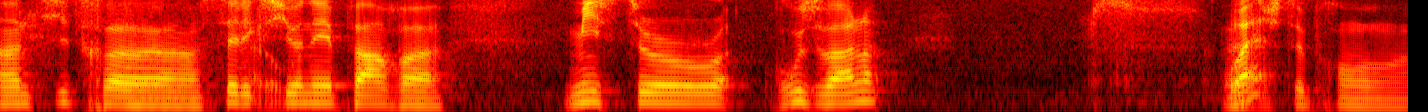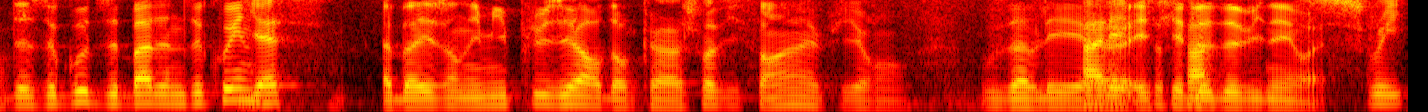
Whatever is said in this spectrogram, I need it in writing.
un titre euh, sélectionné par euh, Mr. Roosevelt. Ouais. Je te prends. De The Good, The Bad and The Queen Yes. Eh ben, J'en ai mis plusieurs, donc euh, choisissez un et puis on- vous allez euh, Allez, ce essayer sera de le deviner. Ouais. Three,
